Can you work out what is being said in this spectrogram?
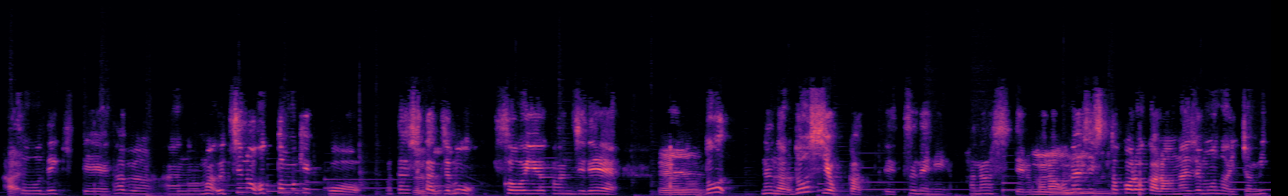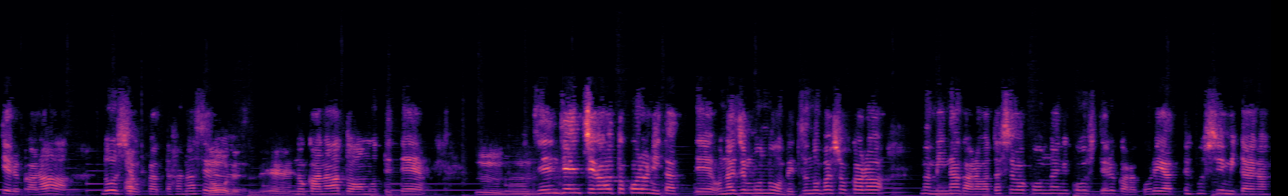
はい、そうできて、多分あのまあうちの夫も結構私たちもそういう感じで、あのどうなんだろうどうしよっかって常に話してるから、同じところから同じものを一応見てるからどうしよっかって話せるのかなとは思ってて。うんうん、全然違うところに立って同じものを別の場所から、まあ、見ながら私はこんなにこうしてるからこれやってほしいみたいな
